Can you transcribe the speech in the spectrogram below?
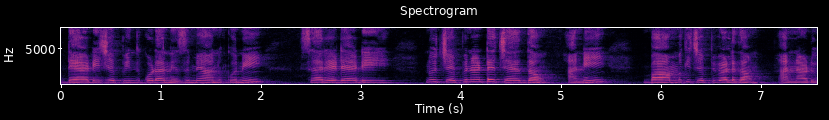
డాడీ చెప్పింది కూడా నిజమే అనుకుని సరే డాడీ నువ్వు చెప్పినట్టే చేద్దాం అని బామ్మకి చెప్పి వెళదాం అన్నాడు.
